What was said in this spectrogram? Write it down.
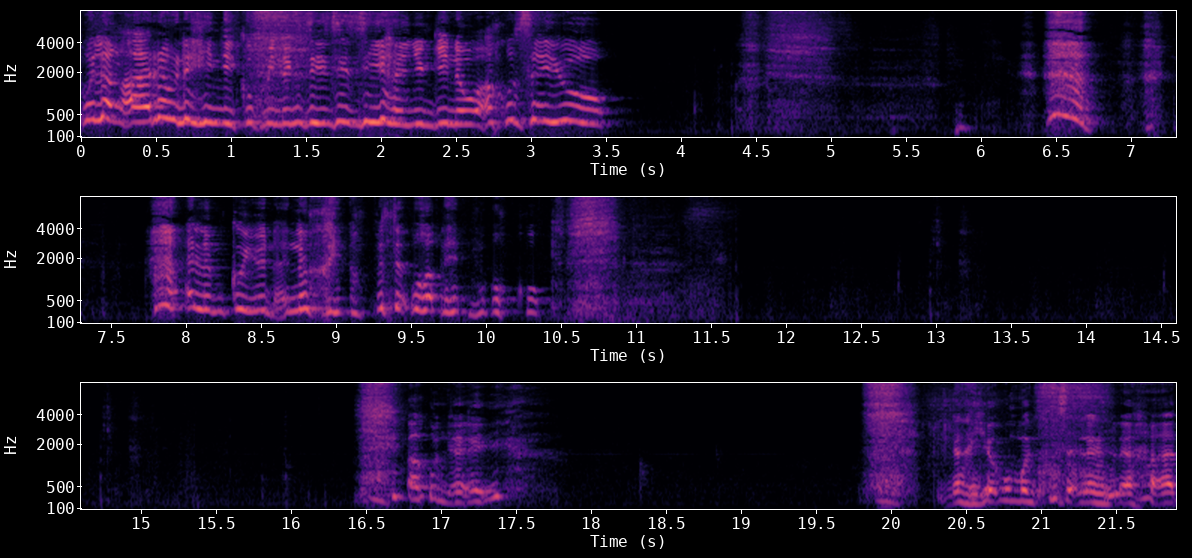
Walang araw na hindi ko pinagsisisihan yung ginawa ko sa'yo. Alam ko yun, anak, kaya patawarin mo ko. Ako na eh. Kinaya ko mag-isa ng lahat.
